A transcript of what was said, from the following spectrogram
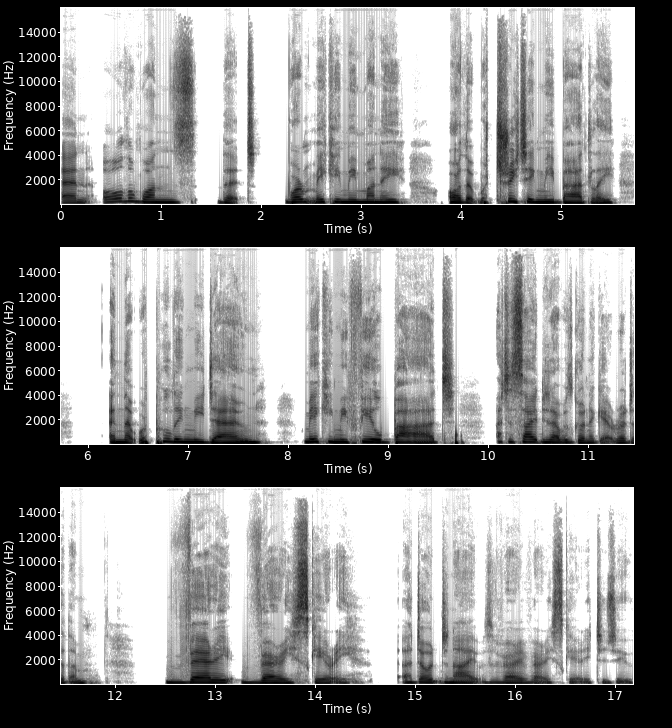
And all the ones that weren't making me money or that were treating me badly and that were pulling me down, making me feel bad, I decided I was going to get rid of them. Very, very scary. I don't deny it was very, very scary to do,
